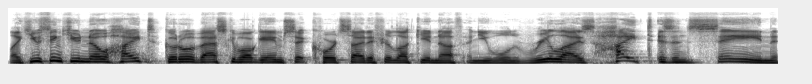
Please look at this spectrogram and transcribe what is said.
Like you think you know height, go to a basketball game, sit courtside if you're lucky enough, and you will realize height is insane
